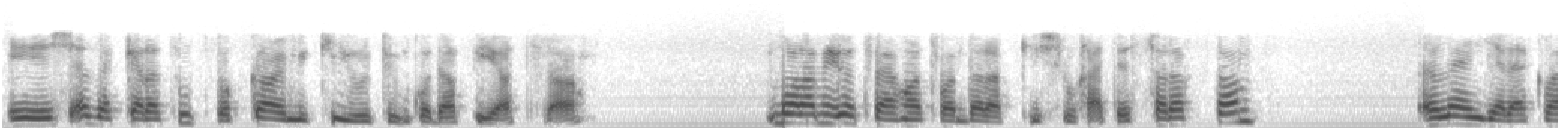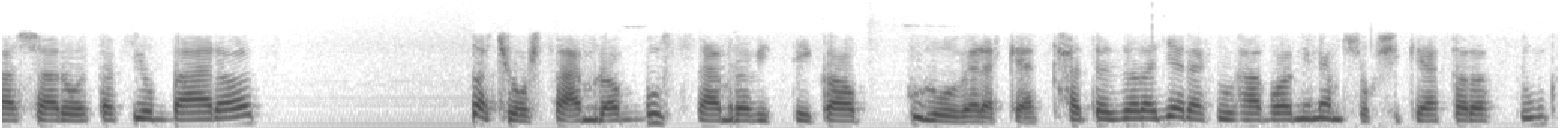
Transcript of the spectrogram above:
és ezekkel a cuccokkal mi kiültünk oda a piacra. Valami 50-60 darab kis ruhát összeraktam, a lengyelek vásároltak jobb árat, szacsorszámra, buszszámra vitték a pulóvereket. Hát ezzel a gyerekruhával mi nem sok sikert arattunk,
